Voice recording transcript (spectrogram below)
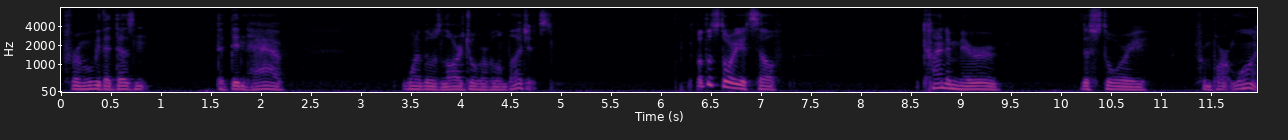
for a movie that doesn't that didn't have one of those large overblown budgets. But the story itself kind of mirrored the story from part 1.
